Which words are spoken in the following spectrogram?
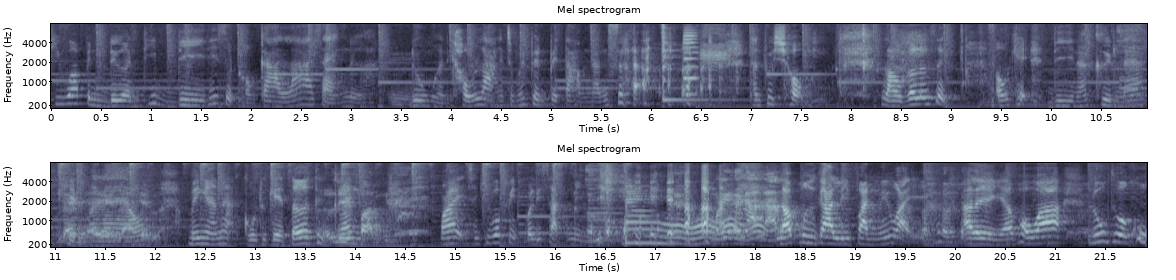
ที่ว่าเป็นเดือนที่ดีที่สุดของการล่าแสงเหนืออมดูเหมือนเขาลางจะไม่เป็นไปตามนั้นซะแล้วท่านผู้ชม เราก็รู้สึก โอเค ดีนะ คืนแรกเห็นมาแล้วเห็นแล้ว ไม่งั้นอะ Go Together ถึงรีขั้บนฟันไม่ฉันคิดว่าปิดบริษัทหมีไม่ขนาดนั้นรับมือการรีฟันไม่ไหว อะไรอย่างเงี้ยเพราะว่าลูกทัวร์ครู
